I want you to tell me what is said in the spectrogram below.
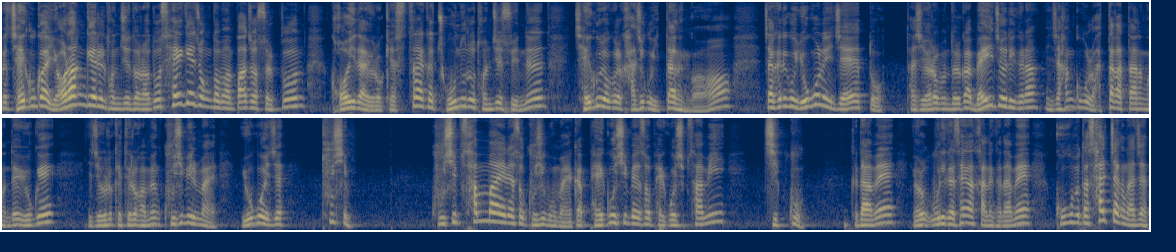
그래서 제구가 11개를 던지더라도 3개 정도만 빠졌을 뿐 거의 다 이렇게 스트라이크 존으로 던질 수 있는 제구력을 가지고 있다는 거. 자, 그리고 요거는 이제 또 다시 여러분들과 메이저리그랑 이제 한국을 왔다 갔다 하는 건데 요게 이제 이렇게 들어가면 91마일. 요거 이제 투심. 93마일에서 95마일. 그러니까 150에서 153이 직구. 그다음에 우리가 생각하는 그다음에 그거보다 살짝 낮은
